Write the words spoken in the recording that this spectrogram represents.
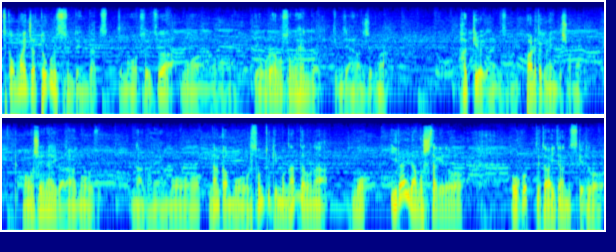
つかお前じゃあどこに住んでんだっつってもそいつはもうあのいや俺はもうその辺だってみたいな感じでまあはっきりは言わないんですよねバレたくないんでしょうね、まあ、教えないからもうなんかねもうなんかもう俺その時もうなんだろうなもうイライラもしたけど怒ってたはいたんですけど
